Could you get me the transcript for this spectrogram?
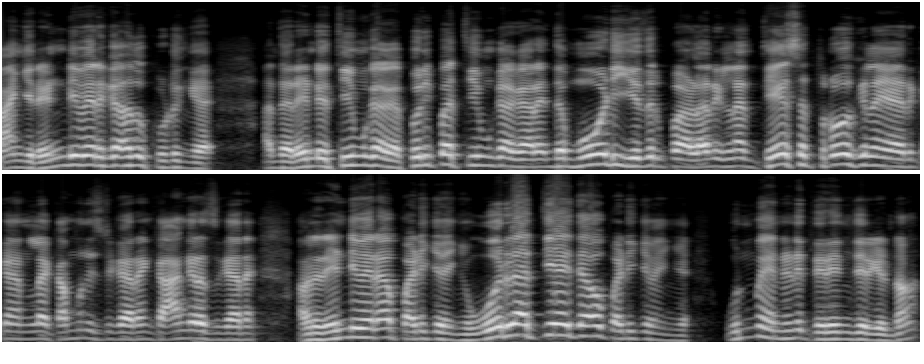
வாங்கி ரெண்டு பேருக்காவது கொடுங்க. அந்த ரெண்டு திமுக குறிப்பாக திமுக காரன் இந்த மோடி எதிர்ப்பாளர் இல்லை தேச துரோகிலையாக இருக்கான்ல கம்யூனிஸ்டுக்காரன் காங்கிரஸ்காரன் அவன் ரெண்டு பேராக படிக்க வைங்க. ஒரு அத்தியாயத்தாவது படிக்க வைங்க. உண்மை என்னென்னு தெரிஞ்சிருக்கட்டும்.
